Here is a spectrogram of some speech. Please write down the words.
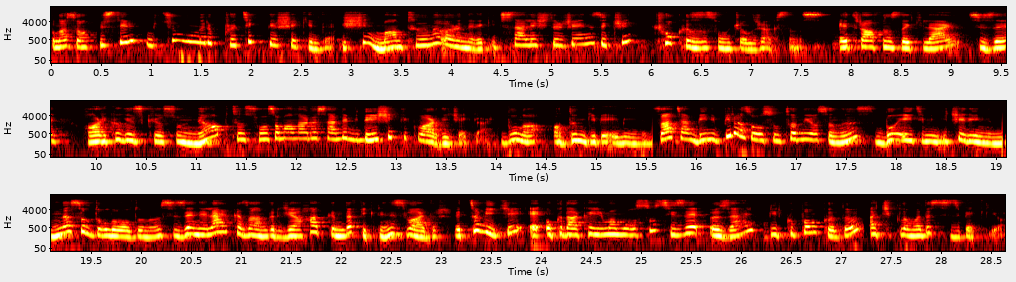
Buna son. Üstelik bütün bunları pratik bir şekilde işin mantığını öğrenerek içselleştireceğiniz için çok hızlı sonuç alacaksınız. Etrafınızdakiler size harika gözüküyorsun. Ne yaptın? Son zamanlarda sende bir değişiklik var diyecekler. Buna adım gibi eminim. Zaten beni biraz olsun tanıyorsanız bu eğitimin içeriğinin nasıl dolu olduğunu, size neler kazandıracağı hakkında fikriniz vardır. Ve tabii ki e, o kadar kayırmam olsun size özel bir kupon kodu açıklamada sizi bekliyor.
